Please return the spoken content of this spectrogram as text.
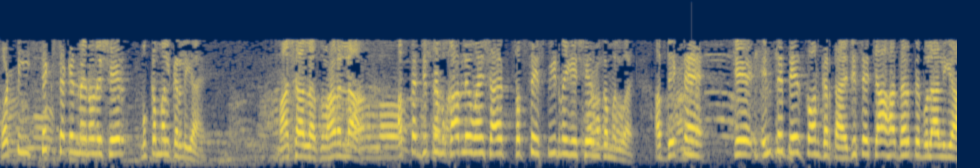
فورٹی سکس سیکنڈ میں انہوں نے شیر مکمل کر لیا ہے۔ ماشاء اللہ سبحان اللہ اب تک جتنے مقابلے ہوئے ہیں، شاید سب سے اسپیڈ میں یہ شیر مکمل ہوا ہے۔ اب دیکھتے ہیں کہ ان سے تیز کون کرتا ہے، جسے چاہا در پہ بلا لیا۔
